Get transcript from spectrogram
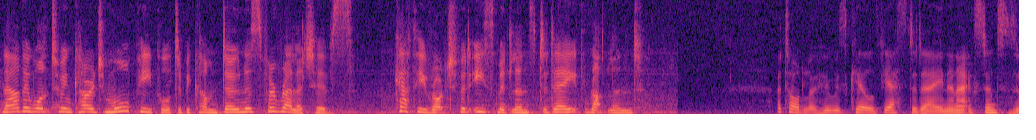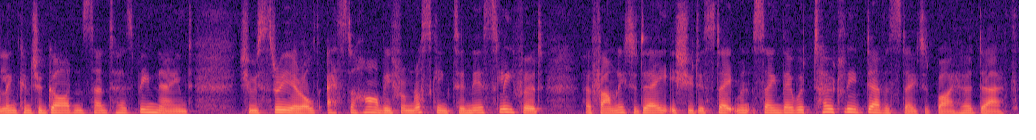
Now they want to encourage more people to become donors for relatives. Kathy Rochford, East Midlands Today, Rutland. A toddler who was killed yesterday in an accident at a Lincolnshire garden centre has been named. She was three-year-old Esther Harvey from Ruskington near Sleaford. Her family today issued a statement saying they were totally devastated by her death.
